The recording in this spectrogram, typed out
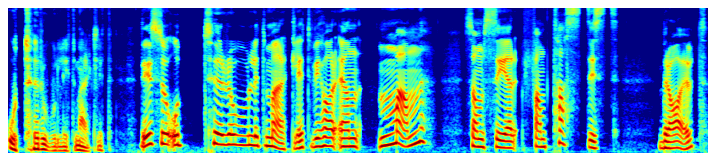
otroligt märkligt. Det är så otroligt märkligt. Vi har en man som ser fantastiskt bra ut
